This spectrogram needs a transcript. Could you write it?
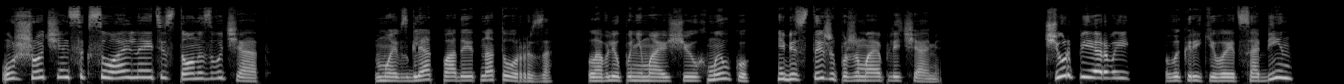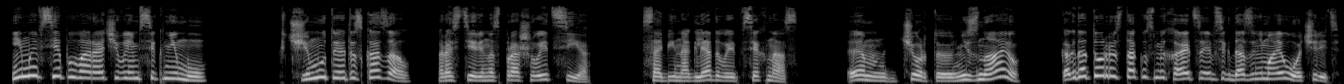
Уж очень сексуально эти стоны звучат. Мой взгляд падает на Торреза, ловлю понимающую ухмылку и бесстыже пожимаю плечами. «Чур первый!» Выкрикивает Сабин, и мы все поворачиваемся к нему. «К чему ты это сказал?» — растерянно спрашивает Сия. Сабин оглядывает всех нас. «Эм, черт, не знаю. Когда Торрес так усмехается, я всегда занимаю очередь.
